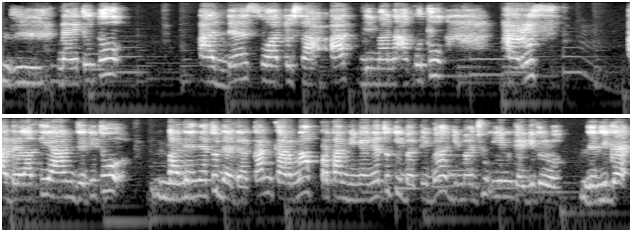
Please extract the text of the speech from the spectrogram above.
Mm-mm. Nah itu tuh ada suatu saat di mana aku tuh harus ada latihan. Jadi tuh Latihannya tuh dadakan karena pertandingannya tuh tiba-tiba dimajuin kayak gitu loh. Hmm. Jadi kayak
